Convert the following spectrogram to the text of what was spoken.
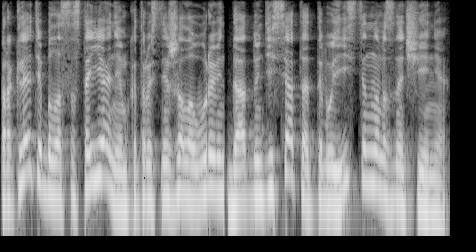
Проклятие было состоянием, которое снижало уровень до 1 десятой от его истинного значения.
